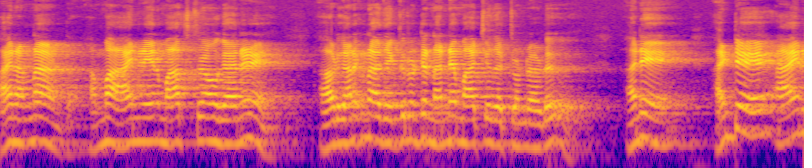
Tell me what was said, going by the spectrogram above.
ఆయన అన్న అంట అమ్మ ఆయన నేను మార్చడమేమో కానీ ఆవిడ కనుక నా దగ్గర ఉంటే నన్నే మార్చేటట్టు ఉన్నాడు అని అంటే ఆయన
